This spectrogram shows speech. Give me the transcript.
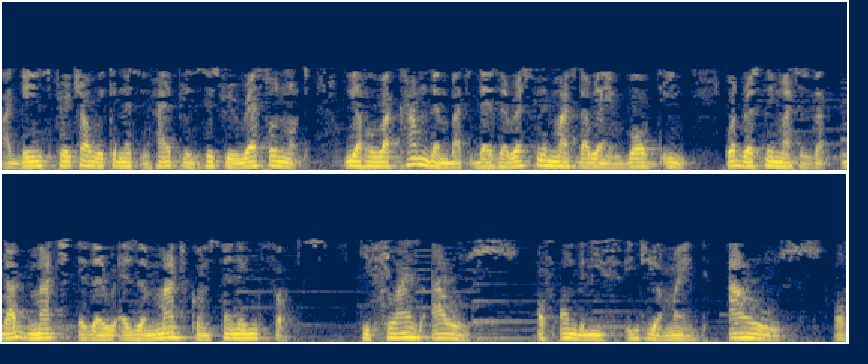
against spiritual wickedness in high places. We wrestle not. We have overcome them, but there's a wrestling match that we are involved in. What wrestling match is that? That match is a, is a match concerning thoughts. He flies arrows of unbelief into your mind, arrows of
